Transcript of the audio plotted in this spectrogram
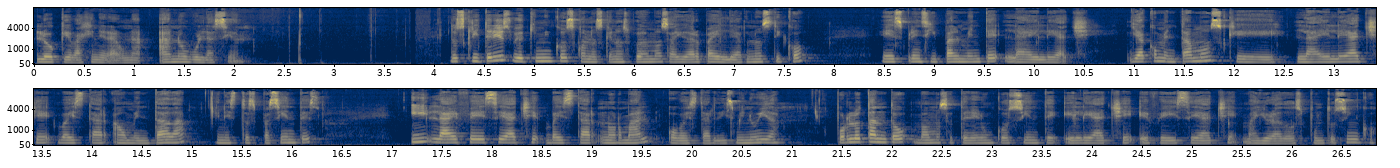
lo que va a generar una anovulación. Los criterios bioquímicos con los que nos podemos ayudar para el diagnóstico es principalmente la LH. Ya comentamos que la LH va a estar aumentada en estos pacientes y la FSH va a estar normal o va a estar disminuida. Por lo tanto, vamos a tener un cociente LH-FSH mayor a 2.5.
